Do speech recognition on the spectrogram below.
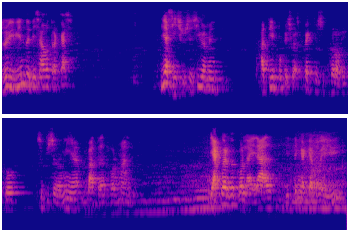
reviviendo en esa otra casa. Y así sucesivamente, a tiempo que su aspecto psicológico, su fisonomía va transformando, de acuerdo con la edad que tenga que revivir.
